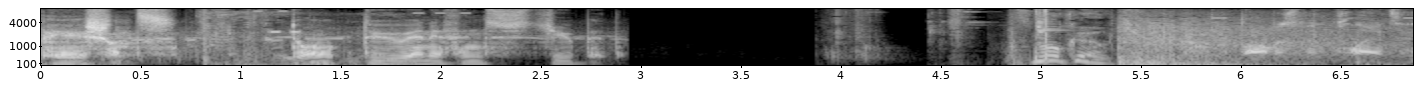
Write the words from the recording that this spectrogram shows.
Patience. Don't do anything stupid. Smoke out. Bomb has been planted.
